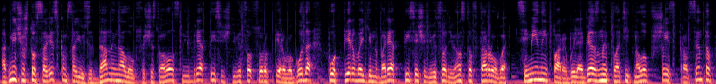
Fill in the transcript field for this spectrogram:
Отмечу, что в Советском Союзе данный налог существовал с ноября 1941 года по 1 января 1992. Семейные пары были обязаны платить налог в 6%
